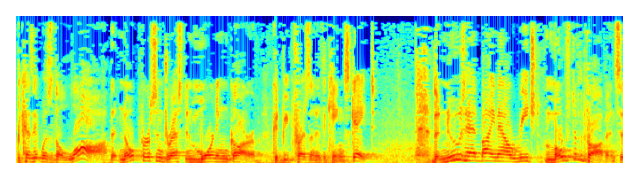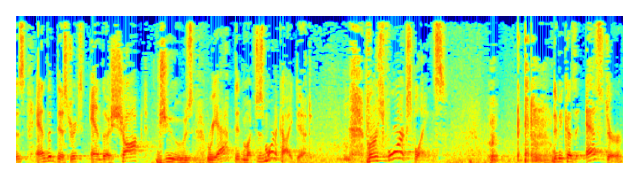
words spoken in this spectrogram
because it was the law that no person dressed in mourning garb could be present at the king's gate. The news had by now reached most of the provinces and the districts, and the shocked Jews reacted much as Mordecai did. Verse 4 explains that because Esther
